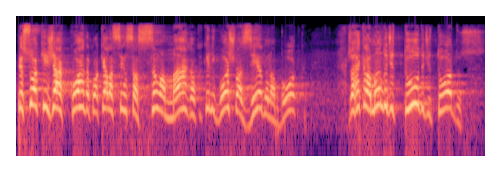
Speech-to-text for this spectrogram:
Pessoa que já acorda com aquela sensação amarga, com aquele gosto azedo na boca, já reclamando de tudo, de todos.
